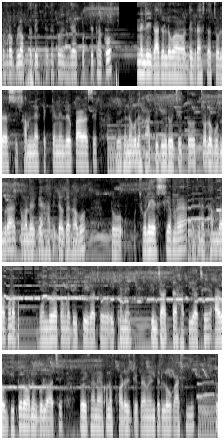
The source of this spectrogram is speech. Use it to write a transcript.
তোমরা ব্লগটা দেখতে থাকো এনজয় করতে থাকো। ফাইনালি গাজল ডোবার অর্ধেক রাস্তা চলে আসছি। সামনে একটা ক্যানেলের পাড় আছে ওইখানে বলে হাতি বের হয়েছে। তো চলো বন্ধুরা, তোমাদেরকে হাতিটাও দেখাবো। তো চলে এসছি আমরা, এখানে থামবো এখন। এখন বন্ধুরা, তোমরা দেখতেই পাচ্ছ, ওইখানে তিন চারটা হাতি আছে। আরও ভিতরে অনেকগুলো আছে। তো এখানে এখনও ফরেস্ট ডিপার্টমেন্টের লোক আসেনি। তো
